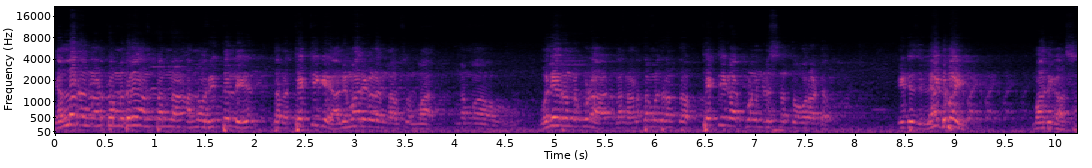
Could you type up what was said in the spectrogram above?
ಎಲ್ಲರ ನಡ್ಕೊಂಬಂದ್ರೆ ಅಂತನ್ನ ಅನ್ನೋ ರೀತಿಯಲ್ಲಿ ತನ್ನ ತೆಕ್ಕಿಗೆ ಅಲೆಮಾರಿಗಳನ್ನ ನಮ್ಮ- ಒಲೆಯರನ್ನು ಕೂಡ ನನ್ನ ಅಂತ ತೆಕ್ಕಿಗೆ ಹಾಕೊಂಡು ನಡೆಸಿದಂತ ಹೋರಾಟ it is led by Madigas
